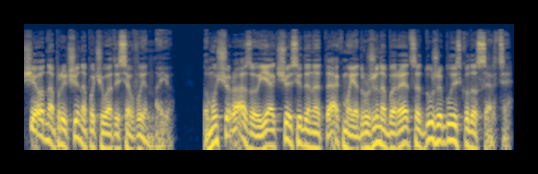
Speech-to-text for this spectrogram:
Ще одна причина почуватися винною. Тому щоразу, як щось іде не так, моя дружина бере це дуже близько до серця.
